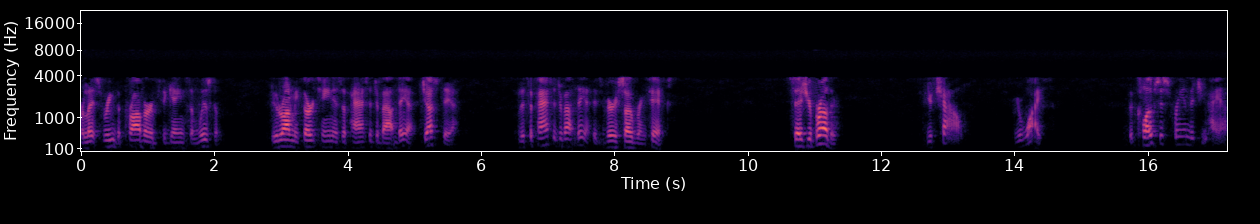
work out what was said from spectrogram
or let's read the Proverbs to gain some wisdom. Deuteronomy 13 is a passage about death, just death. But it's a passage about death. It's a very sobering text. It says your brother, your child, your wife, the closest friend that you have.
